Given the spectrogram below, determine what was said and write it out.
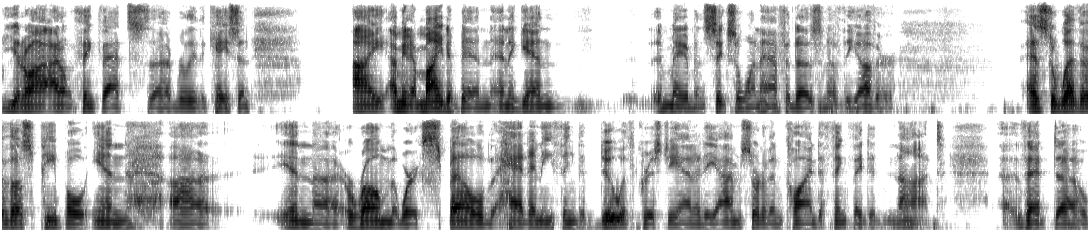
you know, I, I, don't think that's uh, really the case. And I, I mean, it might have been. And again, it may have been six of one, half a dozen of the other. As to whether those people in uh, in uh, Rome that were expelled had anything to do with Christianity, I'm sort of inclined to think they did not. Uh, that uh,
